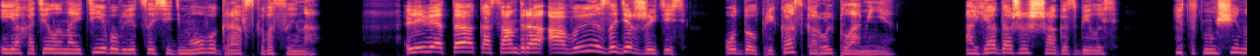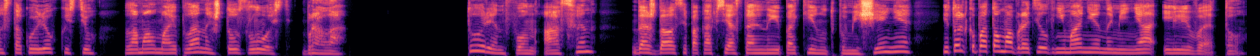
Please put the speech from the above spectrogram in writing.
и я хотела найти его в лице седьмого графского сына. «Леветта, Кассандра, а вы задержитесь!» — отдал приказ король пламени. А я даже с шага сбилась. Этот мужчина с такой легкостью ломал мои планы, что злость брала. Торин фон Асфен дождался, пока все остальные покинут помещение — и только потом обратил внимание на меня или в эту.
